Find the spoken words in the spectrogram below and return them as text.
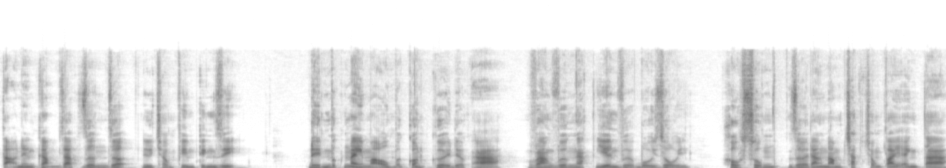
tạo nên cảm giác rờn rợn như trong phim kinh dị. Đến mức này mà ông vẫn còn cười được à, Vàng vừa ngạc nhiên vừa bối rối. Khẩu súng giờ đang nắm chắc trong tay anh ta,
